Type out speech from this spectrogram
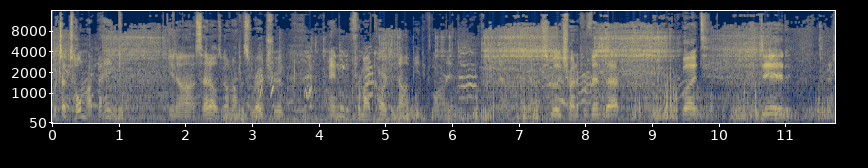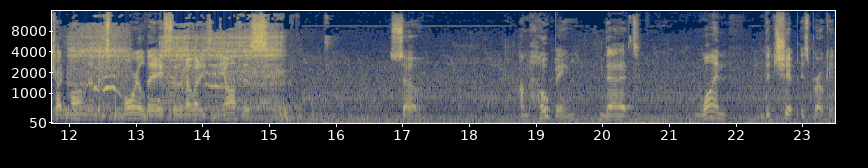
which I told my bank. You know, I said I was going on this road trip, and for my card to not be declined. You know, like I was really trying to prevent that, but it did. I tried calling them, but it's Memorial Day, so that nobody's in the office. So, I'm hoping that one, the chip is broken,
